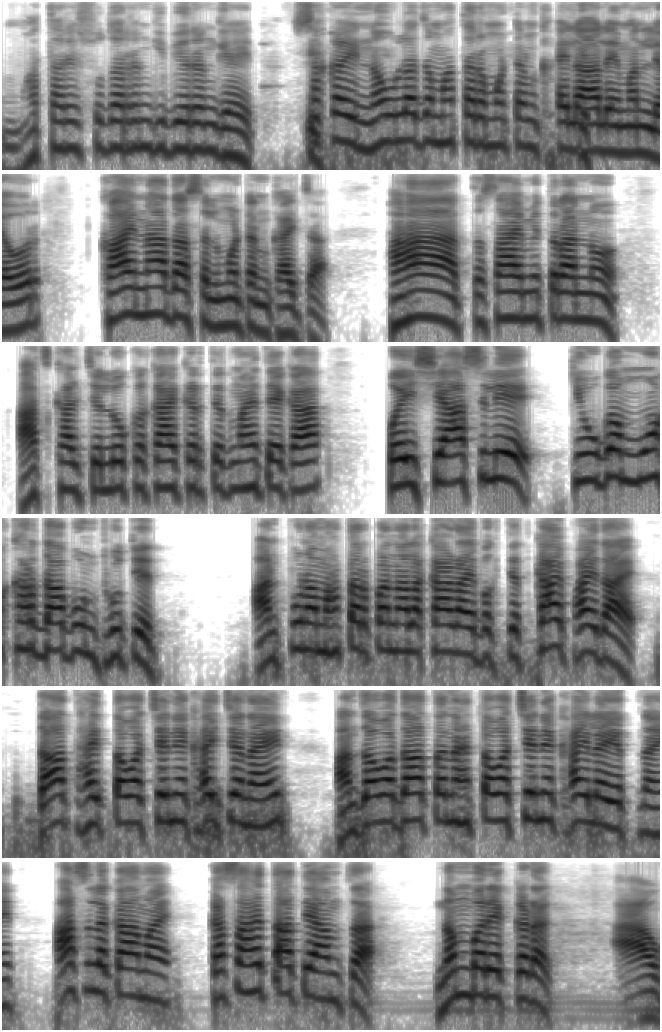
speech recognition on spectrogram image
म्हातारे सुद्धा रंगीबेरंगी आहेत. सकाळी नऊला जर म्हातारं मटण खायला आलंय म्हणल्यावर काय नाद असेल मटण खायचा? हा तसं आहे मित्रांनो. आजकालचे लोक काय करतात माहितीये का? पैसे असले की उगा मोकार दाबून ठेवतेत. आणि पुन्हा म्हातारपणाला काढाय बघतात काय फायदा आहे? दात आहेत तवा चेने खायचे नाहीत आणि जेव्हा दात नाही तेव्हा चेने खायला येत नाहीत. असलं काम आहे. कसा आहे तात्या आमचा? नंबर एक कडक. आव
